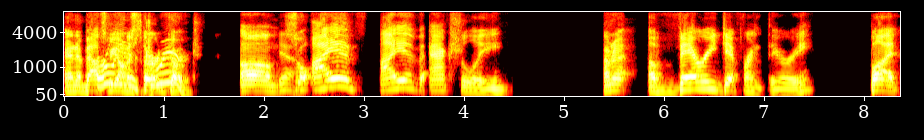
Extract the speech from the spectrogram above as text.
and about to be on his, his third career. coach. Um, yeah. so I have, I have actually, I'm not a very different theory, but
